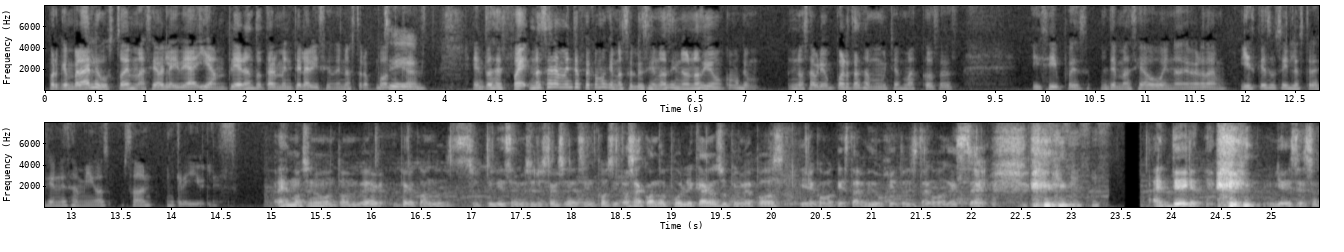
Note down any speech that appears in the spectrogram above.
porque en verdad les gustó demasiado la idea y ampliaron totalmente la visión de nuestro podcast. Entonces fue, no solamente fue como que nos solucionó, sino nos dio como que nos abrió puertas a muchas más cosas. Y sí, pues demasiado bueno, de verdad. Y es que sus ilustraciones, amigos, son increíbles. A mí me emociona un montón ver, ver cuando se utilizan mis ilustraciones en cositas. O sea, cuando publicaron su primer post y era como que está mi dibujito y está como que sí. I did it. Yo hice eso.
